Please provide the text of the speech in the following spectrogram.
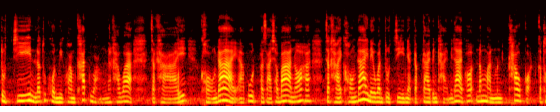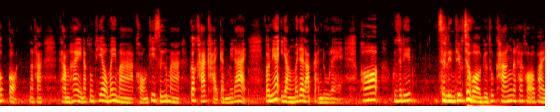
ตรุษจีน แล้วทุกคนมีความคาดหวังนะคะว่าจะขายของได้พูดภาษาชาวบ้านเนาะคะจะขายของได้ในวันตรุษจีนเนี่ยกับกลายเป็นขายไม่ได้ เพราะน้ำมันมันเข้าก่อนกระทบก่อนนะคะทำให้นักท่องเที่ยวไม่มาของที่ซื้อมาก็ค้าขายกันไม่ได้ ตอนนี้ยังไม่ได้รับการดูแล เพราะคุณสลิดสลินทิพย์จะบอกอยู่ทุกครั้งนะคะ ขออภัย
